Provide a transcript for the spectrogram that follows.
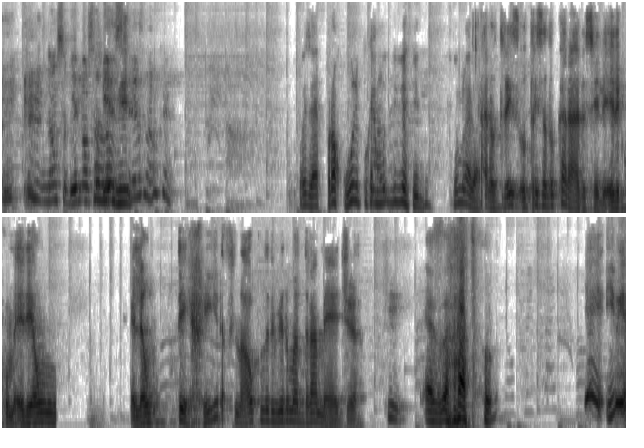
Uhum. Não sabia, não sabia esses três, não, cara. Pois é, procure porque é muito divertido. Filme legal. Cara, o 3, o 3 é do caralho. Assim, ele, ele, ele é um. Ele é um terrir afinal quando ele vira uma dramédia. Exato. E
